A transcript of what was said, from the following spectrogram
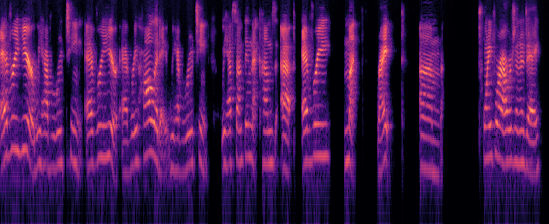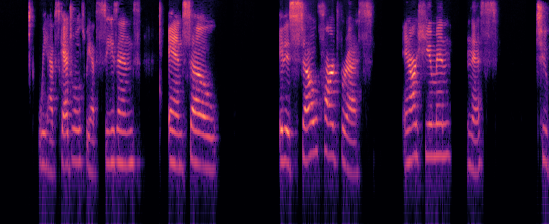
every year we have routine. Every year, every holiday, we have routine. We have something that comes up every month, right? Um, 24 hours in a day. We have schedules, we have seasons. And so it is so hard for us in our humanness to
